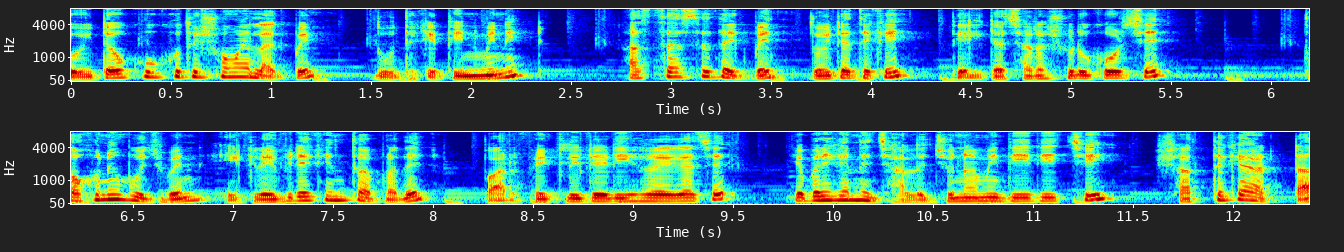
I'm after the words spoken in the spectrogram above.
দইটাও কুক হতে সময় লাগবে, দু থেকে তিন মিনিট। আস্তে আস্তে দেখবেন দইটা থেকে তেলটা ছাড়া শুরু করছে। তখনই বুঝবেন এই গ্রেভিটা কিন্তু আপনাদের পারফেক্টলি রেডি হয়ে গেছে। এবার এখানে ঝালের জন্য আমি দিয়ে দিচ্ছি সাত থেকে আটটা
